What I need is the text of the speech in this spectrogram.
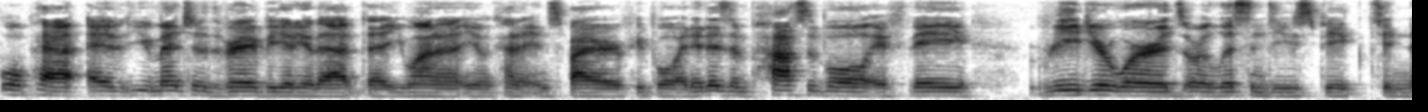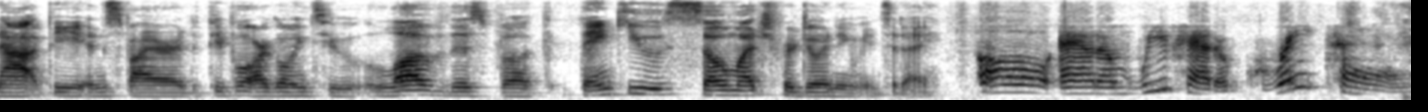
Well, Pat, uh, you mentioned at the very beginning of that that you want to, you know, kind of inspire people, and it is impossible if they read your words or listen to you speak to not be inspired. People are going to love this book. Thank you so much for joining me today. Oh, Adam, we've had a great time.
